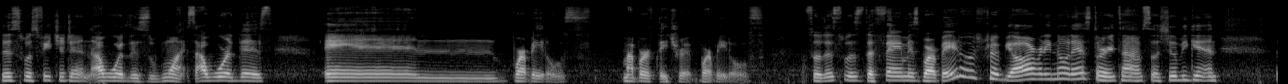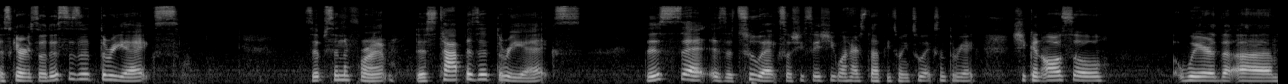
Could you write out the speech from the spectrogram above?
This was featured in, I wore this once. I wore this in Barbados. My birthday trip, Barbados. So this was the famous Barbados trip. Y'all already know that story time. So she'll be getting the skirt. So this is a 3X. Zips in the front. This top is a 3X. This set is a 2X. So she says she want her stuff between 2X and 3X. She can also wear the uh,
